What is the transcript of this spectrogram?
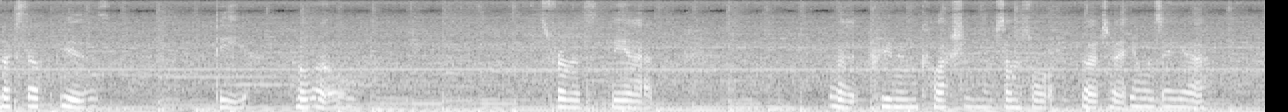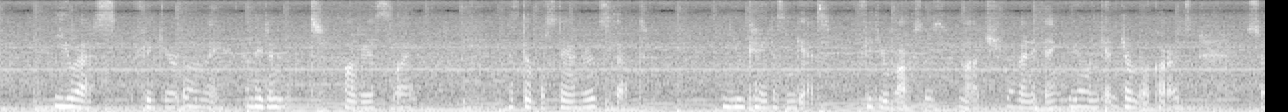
Next up is the Ho-Oh. It's from the, uh, was it, premium collection of some sort, but uh, it was a uh, US figure only, and they didn't, obviously, with double standards that the UK doesn't get figure boxes much of anything. We only get jumbo cards. So,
